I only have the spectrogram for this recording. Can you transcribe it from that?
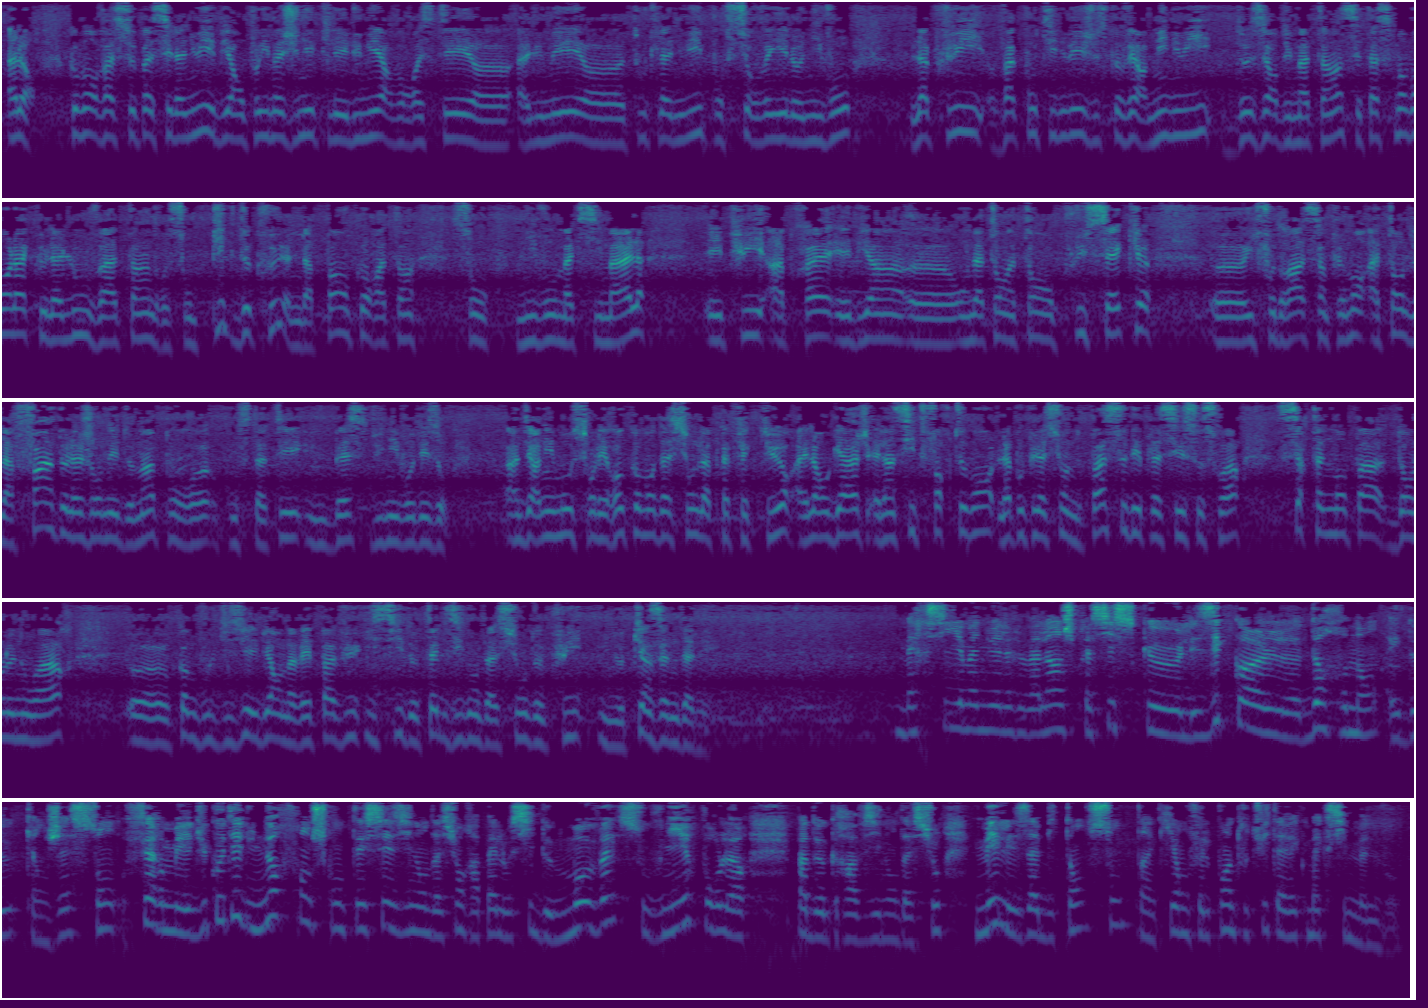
Alors, comment va se passer la nuit? Eh bien, on peut imaginer que les lumières vont rester euh, allumées euh, toute la nuit pour surveiller le niveau. La pluie va continuer jusque vers minuit, 2 heures du matin. C'est à ce moment-là que la Loue va atteindre son pic de crue. Elle n'a pas encore atteint son niveau maximal. Et puis après, eh bien, euh, on attend un temps plus sec. Euh, il faudra simplement attendre la fin de la journée demain pour euh, constater une baisse du niveau des eaux. Un dernier mot sur les recommandations de la préfecture. Elle engage, elle incite fortement la population à ne pas se déplacer ce soir, certainement pas dans le noir. comme vous le disiez, eh bien, on n'avait pas vu ici de telles inondations depuis une quinzaine d'années. Merci Emmanuel Rivalin. Je précise que les écoles d'Ornans et de Quingès sont fermées. Du côté du Nord-Franche-Comté, ces inondations rappellent aussi de mauvais souvenirs. Pour l'heure, pas de graves inondations, mais les habitants sont inquiets. On fait le point tout de suite avec Maxime Menevaux.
